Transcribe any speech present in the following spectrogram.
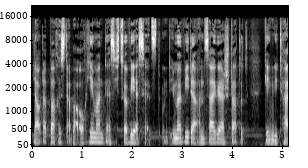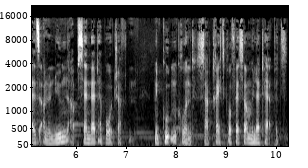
Lauterbach ist aber auch jemand, der sich zur Wehr setzt und immer wieder Anzeige erstattet gegen die teils anonymen Absender der Botschaften. Mit gutem Grund, sagt Rechtsprofessor Müller-Terpitz.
